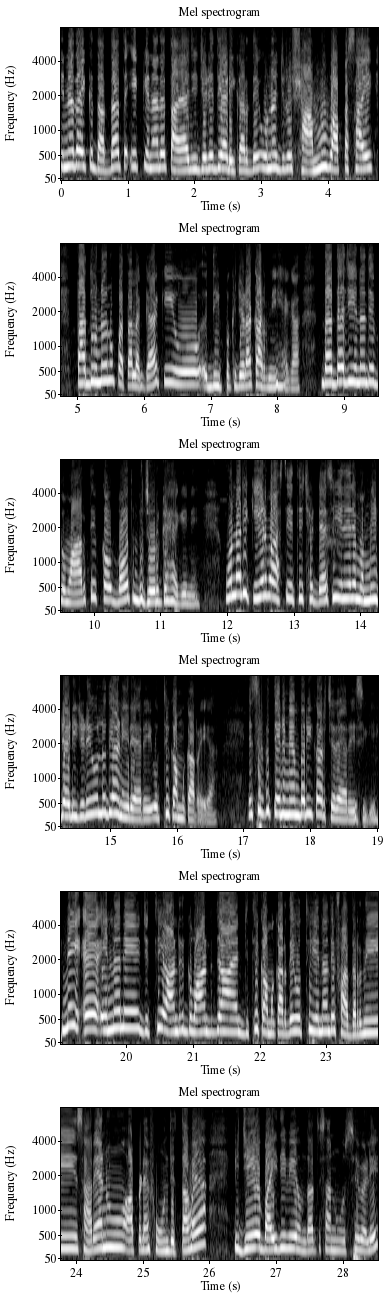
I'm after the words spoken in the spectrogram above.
ਇਹਨਾਂ ਦਾ ਇੱਕ ਦਾਦਾ ਤੇ ਇੱਕ ਇਹਨਾਂ ਦੇ ਤਾਇਆ ਜੀ ਜਿਹੜੇ ਦਿਹਾੜੀ ਕਰਦੇ ਉਹਨਾਂ ਜਦੋਂ ਸ਼ਾਮ ਨੂੰ ਵਾਪਸ ਆਏ ਤਦ ਉਹਨਾਂ ਨੂੰ ਪਤਾ ਲੱਗਾ ਕਿ ਉਹ ਦੀਪਕ ਜਿਹੜਾ ਘਰ ਨਹੀਂ ਹੈਗਾ। ਦਾਦਾ ਜੀ ਇਹਨਾਂ ਦੇ ਬਿਮਾਰ ਤੇ ਕ- ਬਹੁਤ ਬਜ਼ੁਰਗ ਹੈਗੇ ਨੇ। ਉਹਨਾਂ ਦੀ ਕੇਅਰ ਵਾਸਤੇ ਇੱਥੇ ਛੱਡਿਆ ਸੀ ਇਹਨਾਂ ਦੇ ਮੰਮੀ ਡੈਡੀ ਜਿਹੜੇ ਉਹ ਲੁਧਿਆਣੇ ਰਹਿ ਰਹੇ ਉੱਥੇ ਕੰਮ ਕਰ ਰਹੇ ਆ। ਇਹ ਸਿਰਫ ਤਿੰਨ ਮੈਂਬਰ ਹੀ ਘਰ 'ਚ ਰਹਿ ਰਹੇ ਸੀਗੇ। ਨਹੀਂ ਇਹ- ਇਹਨਾਂ ਨੇ ਜਿੱਥੇ ਆਂਢ ਗਵਾਂਢ ਜਾਂ ਜਿੱਥੇ ਕੰਮ ਕਰਦੇ ਉੱਥੇ ਇਹਨਾਂ ਦੇ ਫਾਦਰ ਨੇ ਸਾਰਿਆਂ ਨੂੰ ਆਪਣਾ ਫੋਨ ਦਿੱਤਾ ਹੋਇਆ ਵੀ ਜੇ ਉਹ ਬਾਈ ਦੀ ਵੇ ਆਉਂਦਾ ਤੇ ਸਾਨੂੰ ਉਸੇ ਵੇਲੇ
